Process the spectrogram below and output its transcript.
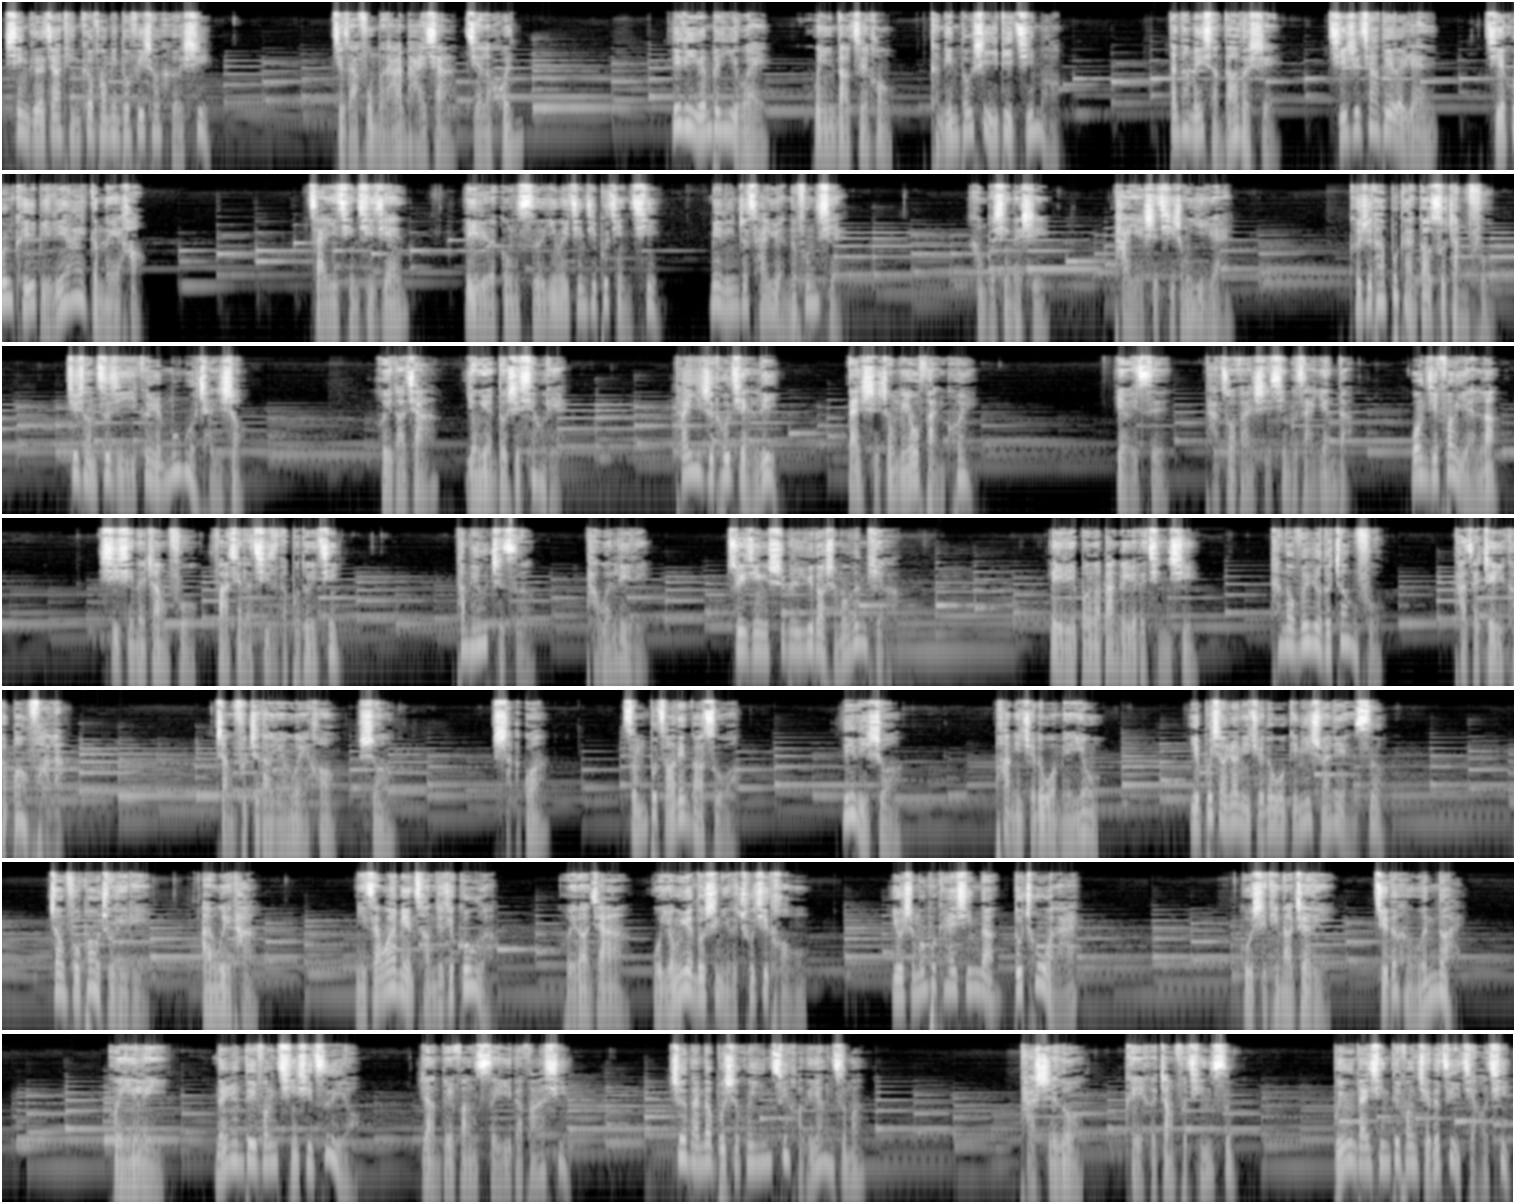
性格、家庭各方面都非常合适，就在父母的安排下结了婚。丽丽原本以为婚姻到最后肯定都是一地鸡毛，但她没想到的是，其实嫁对了人，结婚可以比恋爱更美好。在疫情期间，丽丽的公司因为经济不景气。面临着裁员的风险。很不幸的是，她也是其中一员。可是她不敢告诉丈夫，就想自己一个人默默承受。回到家，永远都是笑脸。她一直投简历，但始终没有反馈。有一次，她做饭时心不在焉的，忘记放盐了。细心的丈夫发现了妻子的不对劲，他没有指责，他问丽丽。最近是不是遇到什么问题了？丽丽绷了半个月的情绪，看到温柔的丈夫，她在这一刻爆发了。丈夫知道原委后说：“傻瓜，怎么不早点告诉我？”丽丽说：“怕你觉得我没用，也不想让你觉得我给你甩脸色。”丈夫抱住丽丽，安慰她：“你在外面藏着就够了，回到家。”我永远都是你的出气筒，有什么不开心的都冲我来。故事听到这里，觉得很温暖。婚姻里，能让对方情绪自由，让对方随意的发泄，这难道不是婚姻最好的样子吗？她失落，可以和丈夫倾诉，不用担心对方觉得自己矫情；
